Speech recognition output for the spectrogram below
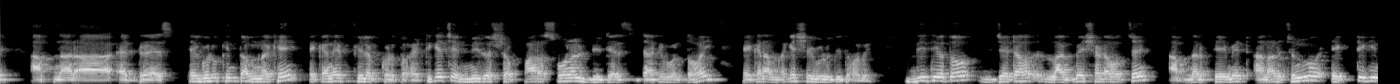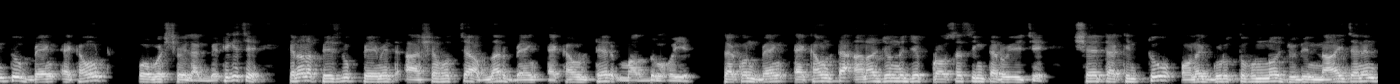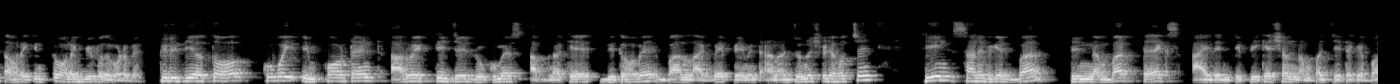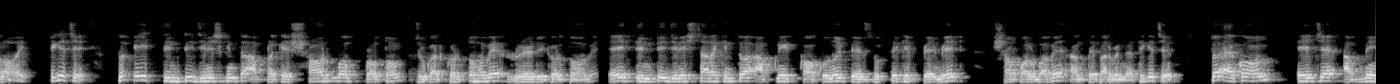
আপনার অ্যাড্রেস এগুলো কিন্তু আপনাকে এখানে ফিল করতে হয়, ঠিক আছে? নিজস্ব পার্সোনাল ডিটেলস যাকে বলতে হয়, এখানে আপনাকে সেগুলো দিতে হবে। দ্বিতীয়ত যেটা লাগবে সেটা হচ্ছে আপনার পেমেন্ট আনার জন্য একটি কিন্তু ব্যাংক অ্যাকাউন্ট অবশ্যই লাগবে, ঠিক আছে? কেননা ফেসবুক পেমেন্ট আসা হচ্ছে আপনার ব্যাংক অ্যাকাউন্টের মাধ্যম হয়ে। তো এখন ব্যাংক অ্যাকাউন্টটা আনার জন্য যে প্রসেসিংটা রয়েছে, সেটা কিন্তু অনেক গুরুত্বপূর্ণ। যদি নাই জানেন, তাহলে কিন্তু অনেক বিপদে পড়বেন। তৃতীয়ত, খুবই ইম্পর্টেন্ট আরও একটি যে ডকুমেন্টস আপনাকে দিতে হবে বা লাগবে পেমেন্ট আনার জন্য, সেটা হচ্ছে তিন সার্টিফিকেট বা তিন নাম্বার ট্যাক্স আইডেন্টিফিকেশন নাম্বার যেটাকে বলা হয়, ঠিক আছে? তো এই তিনটি জিনিস কিন্তু আপনাকে সর্বপ্রথম জোগাড় করতে হবে রেডি করতে হবে। এই তিনটি জিনিস ছাড়া কিন্তু আপনি কখনোই ফেসবুক থেকে পেমেন্ট সফলভাবে আনতে পারবেন না, ঠিক আছে? তো এখন এই যে আপনি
